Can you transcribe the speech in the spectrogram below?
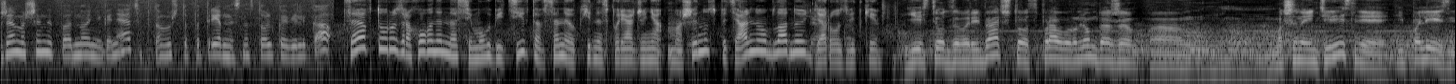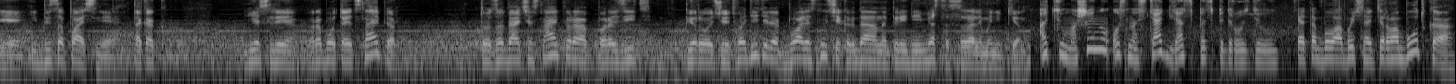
Уже машины по одной не гоняются, потому что потребность настолько велика. Це авто розраховане на сімох бійців та все необхідне спорядження. Машину спеціально обладнують для розвідки. Есть отзывы ребят, что с правым рулем даже э, машина интереснее и полезнее и безопаснее, так как если работает снайпер, то задача снайпера поразить в первую очередь водителя. Бывали случаи, когда на переднее место сажали манекен. А цю машину оснастять для спецпідрозділу. Это была обычная термобудка.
